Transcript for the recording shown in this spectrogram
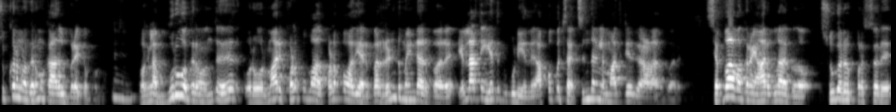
சுக்கிரன் வக்ரமும் காதல் பிரேக்கப் பண்ணும். ஓகேங்களா? குரு வக்ரம் வந்து ஒரு ஒரு மாதிரி குழப்பவா குழப்பவாதியா இருப்பார். ரெண்டு மைண்டா இருப்பாரு. எல்லாத்தையும் ஏத்துக்கக்கூடியது. அப்பப்போ சிந்தனைகளை மாத்திட்டே இருக்கிற ஆளா இருப்பாரு. செவ்வாய் வக்ரம் யாருக்கெல்லாம் இருக்குதோ? சுகரு ப்ரெஷரு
